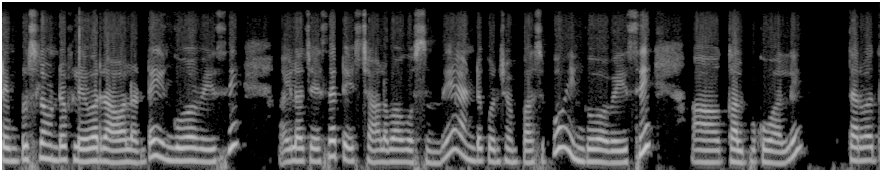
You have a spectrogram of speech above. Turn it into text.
టెంపుల్స్లో ఉండే ఫ్లేవర్ రావాలంటే ఇంగువ వేసి ఇలా చేస్తే టేస్ట్ చాలా బాగా వస్తుంది. అండ్ కొంచెం పసుపు ఇంగువ వేసి కలుపుకోవాలి. తర్వాత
